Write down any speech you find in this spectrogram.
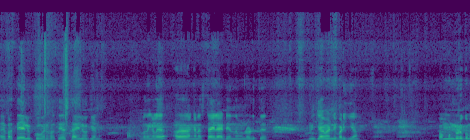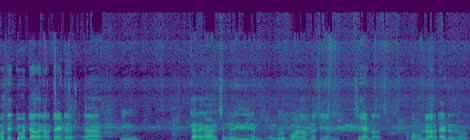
അത് പ്രത്യേക ലുക്കും ഒരു പ്രത്യേക സ്റ്റൈലും ഒക്കെയാണ്. അപ്പോൾ നിങ്ങൾ അത് അങ്ങനെ സ്റ്റൈലായിട്ട് നിന്ന് മുണ്ടെടുത്ത് നിൽക്കാൻ വേണ്ടി പഠിക്കുക. അപ്പം മുണ്ടെടുക്കുമ്പോൾ തെറ്റ് പറ്റാതെ കറക്റ്റായിട്ട് ഈ കര കാണിച്ചേണ്ട രീതിയിലും മുണ്ടെടുക്കുവാണ് നമ്മൾ ചെയ്യേണ്ടത്. അപ്പോൾ മുണ്ട് കറക്റ്റായിട്ട് ഇരുന്നോളും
